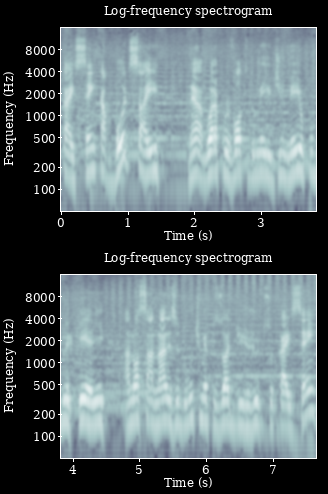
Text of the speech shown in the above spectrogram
Kaisen, acabou de sair, né? Agora por volta do meio-dia e meio eu publiquei ali a nossa análise do último episódio de Jujutsu Kaisen.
